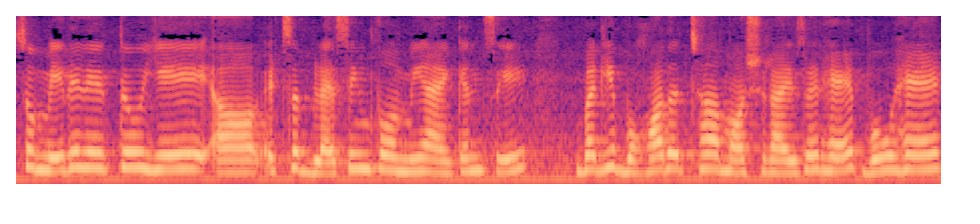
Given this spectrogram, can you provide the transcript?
सो so मेरे लिए तो ये it's a blessing for me I can say but ये बहुत अच्छा मॉइस्चराइज़र है। वो है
